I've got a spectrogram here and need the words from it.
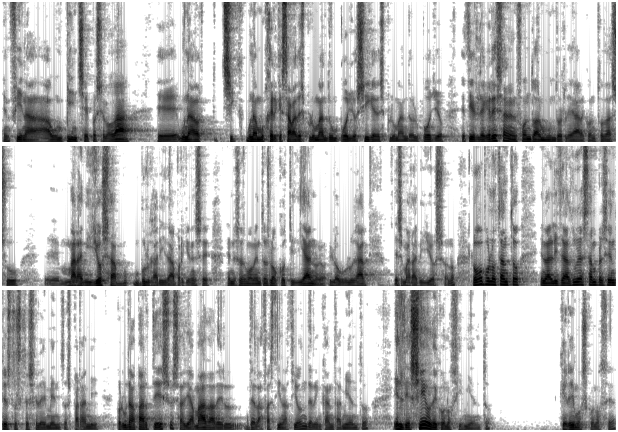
en fin, a, un pinche, pues se lo da, eh, una, una mujer que estaba desplumando un pollo sigue desplumando el pollo, es decir, regresa en el fondo al mundo real con toda su, eh, maravillosa vulgaridad, porque en, ese, en esos momentos lo cotidiano y lo vulgar es maravilloso. ¿no? Luego, por lo tanto, en la literatura están presentes estos tres elementos para mí. Por una parte, eso, esa llamada de la fascinación, del encantamiento, el deseo de conocimiento. Queremos conocer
